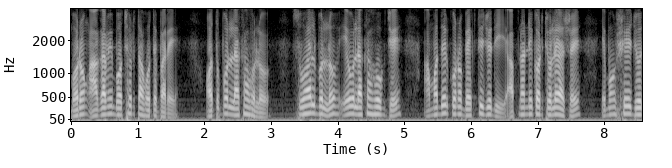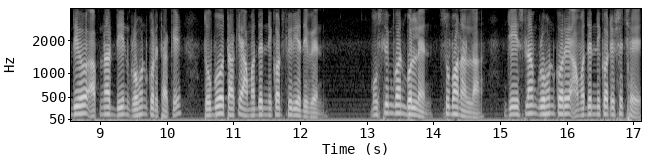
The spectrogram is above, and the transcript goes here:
বরং আগামী বছর তা হতে পারে। অতপর লেখা হলো, সুহাইল বলল, এও লেখা হোক যে, আমাদের কোনো ব্যক্তি যদি আপনার নিকট চলে আসে এবং সে যদিও আপনার দিন গ্রহণ করে থাকে, তবুও তাকে আমাদের নিকট ফিরিয়ে দিবেন। মুসলিমগণ বললেন সুবহান আল্লাহ যে ইসলাম গ্রহণ করে আমাদের নিকট এসেছে,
